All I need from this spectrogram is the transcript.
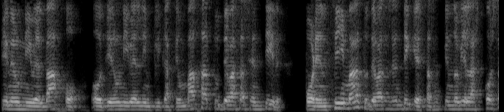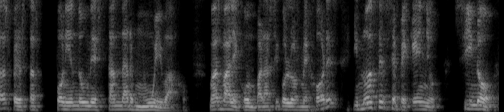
tiene un nivel bajo o tiene un nivel de implicación baja, tú te vas a sentir por encima, tú te vas a sentir que estás haciendo bien las cosas, pero estás poniendo un estándar muy bajo. Más vale compararse con los mejores y no hacerse pequeño, sino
